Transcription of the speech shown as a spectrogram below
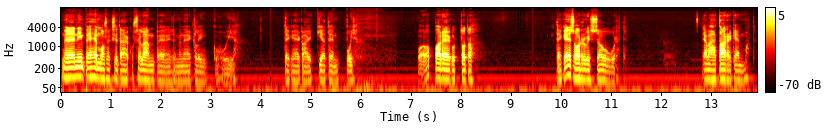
Menee niin pehemoseksi tää kun se lämpee, niin se menee klinkkuhun ja tekee kaikkia temppuja voi olla paree, kun tota tekee sorvissa uudet. Ja vähän tarkemmat.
